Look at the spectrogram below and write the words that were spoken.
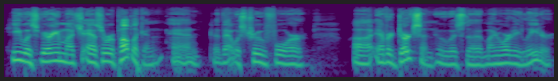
he was very much as a Republican, and that was true for uh, Everett Dirksen, who was the minority leader.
